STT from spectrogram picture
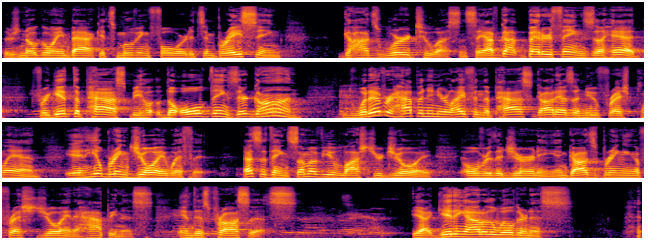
There's no going back. It's moving forward. It's embracing God's word to us and say, I've got better things ahead. Forget the past. The old things, they're gone. Whatever happened in your life in the past, God has a new, fresh plan, and He'll bring joy with it. That's the thing. Some of you have lost your joy over the journey, and God's bringing a fresh joy and a happiness in this process. Yeah, getting out of the wilderness.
